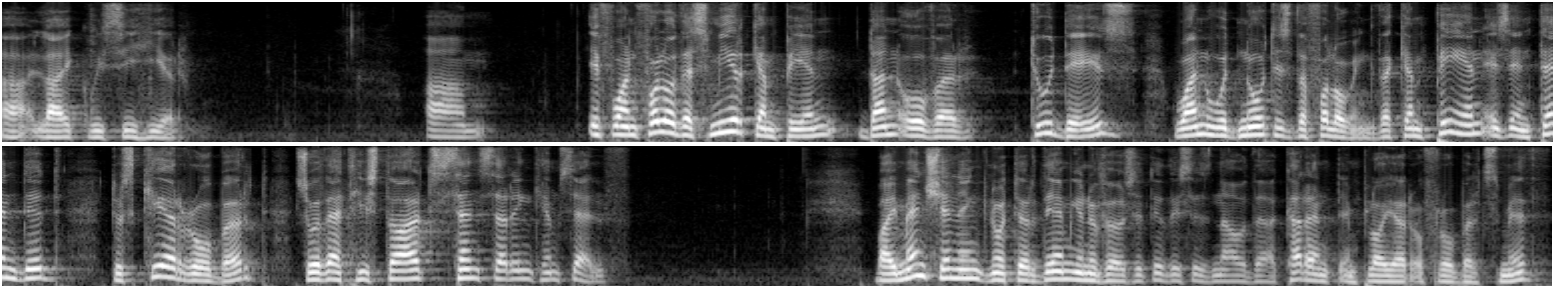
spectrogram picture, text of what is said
uh, like we see here. Um, if one follow the smear campaign done over two days, one would notice the following. The campaign is intended to scare Robert so that he starts censoring himself. By mentioning Notre Dame University, this is now the current employer of Robert Smith,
